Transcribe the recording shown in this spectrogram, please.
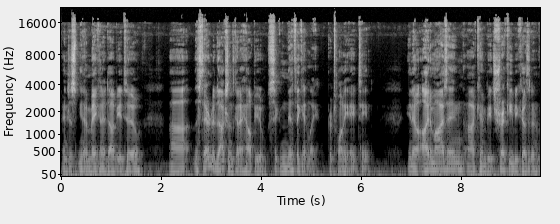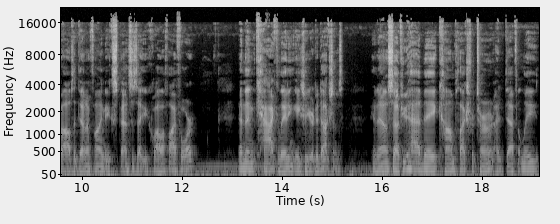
and just you know making a W two. Uh, the standard deduction is going to help you significantly for 2018. You know, itemizing uh, can be tricky because it involves identifying the expenses that you qualify for and then calculating each of your deductions. You know, so if you have a complex return, I definitely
